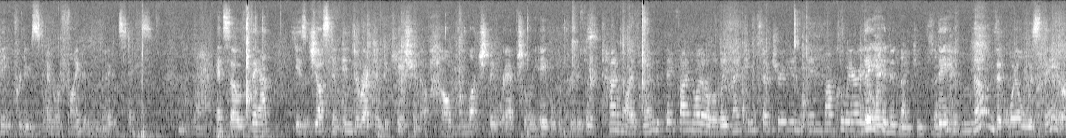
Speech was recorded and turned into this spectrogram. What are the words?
being produced and refined in the United States. Hmm. And so that is just an indirect indication of how much they were actually able to produce. So time-wise, when did they find oil? The late nineteenth century in, in Baku area They or had- mid-nineteenth century? They had known that oil was there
